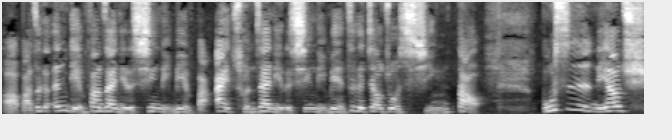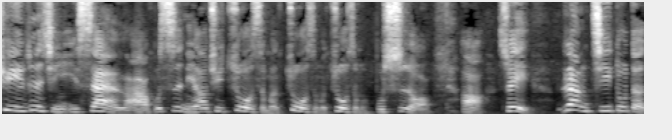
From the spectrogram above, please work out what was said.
啊，把这个恩典放在你的心里面，把爱存在你的心里面，这个叫做行道，不是你要去日行一善啊，不是你要去做什么做什么做什么，不是哦。啊，所以让基督的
